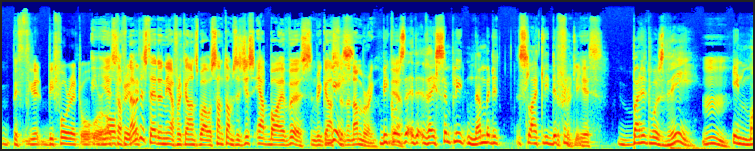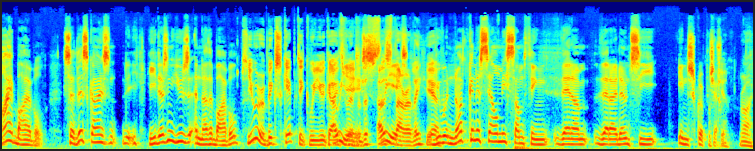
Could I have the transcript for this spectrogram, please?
bef- before it or, or yes, I've it. noticed that in the Afrikaans Bible. Sometimes it's just out by a verse in regards to the numbering. because Yeah. they, they simply numbered it slightly differently. Yes. But it was there hmm. in my Bible. So this guy's he doesn't use another Bible. So you were a big skeptic when you were going oh, through it this, Oh, yes. thoroughly. Yeah. You were not going to sell me something that I'm that I don't see in Scripture. Sure. Right.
